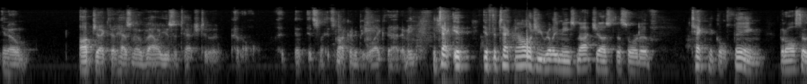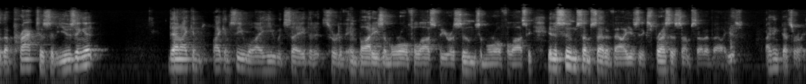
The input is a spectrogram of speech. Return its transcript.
you know, object that has no values attached to it at all. It, it's it's not going to be like that. I mean, the tech. It, if the technology really means not just the sort of technical thing, but also the practice of using it, then I can I can see why he would say that it sort of embodies a moral philosophy or assumes a moral philosophy. It assumes some set of values, it expresses some set of values. I think that's right.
